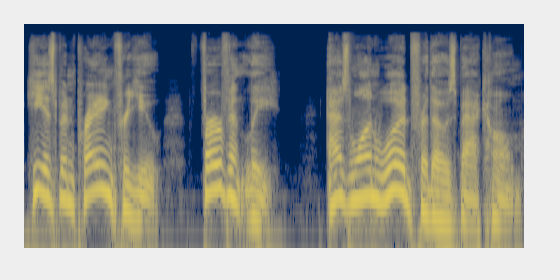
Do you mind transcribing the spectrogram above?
He has been praying for you fervently, as one would for those back home.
